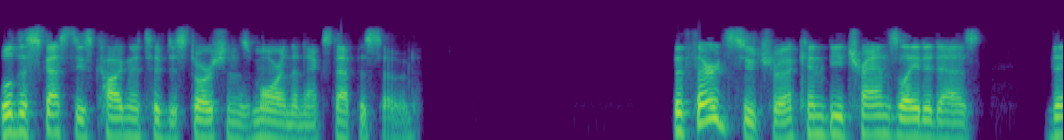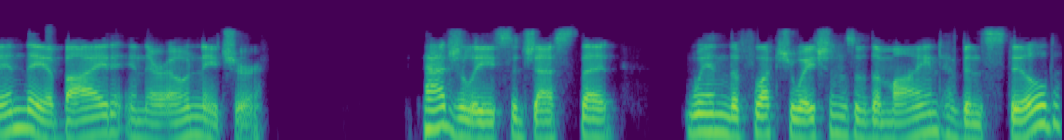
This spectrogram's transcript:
We'll discuss these cognitive distortions more in the next episode. The third sutra can be translated as, Then they abide in their own nature. Patanjali suggests that when the fluctuations of the mind have been stilled,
